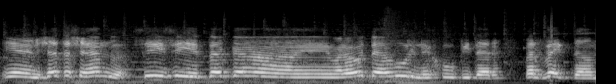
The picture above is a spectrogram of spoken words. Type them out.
Bien, ya está llegando. Sí, sí, está acá en Marabota Bull de Júpiter. Perfecto.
